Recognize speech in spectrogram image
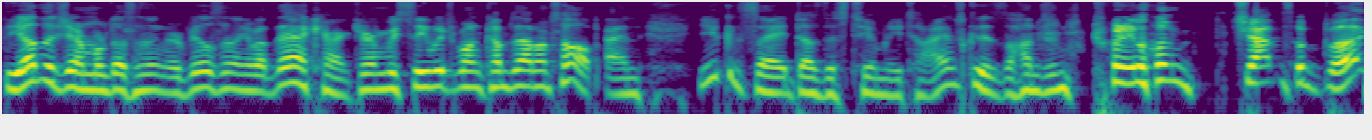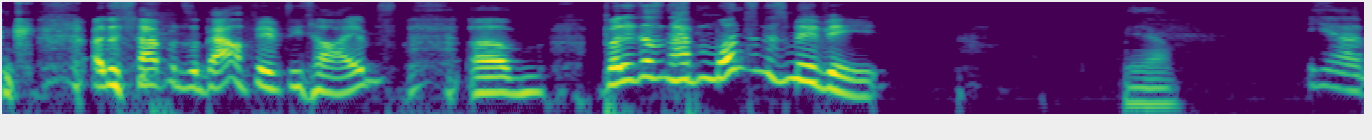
the other general does something that reveals something about their character and we see which one comes out on top and you can say it does this too many times because it's a 120 long chapter book and this happens about 50 times um but it doesn't happen once in this movie Yeah. Yeah.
